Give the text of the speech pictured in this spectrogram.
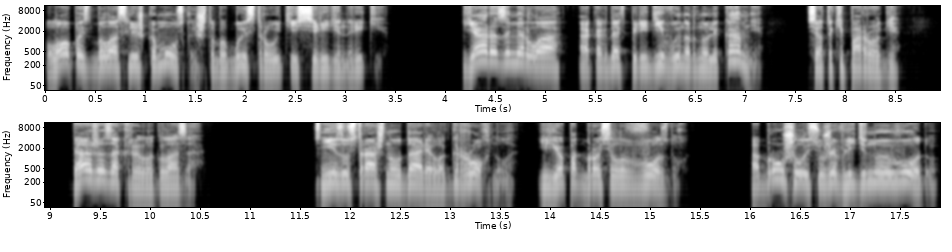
Лопасть была слишком узкой, чтобы быстро уйти с середины реки. Яра замерла, а когда впереди вынырнули камни, все-таки пороги, даже закрыла глаза. Снизу страшно ударило, грохнуло, ее подбросило в воздух. Обрушилась уже в ледяную воду,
